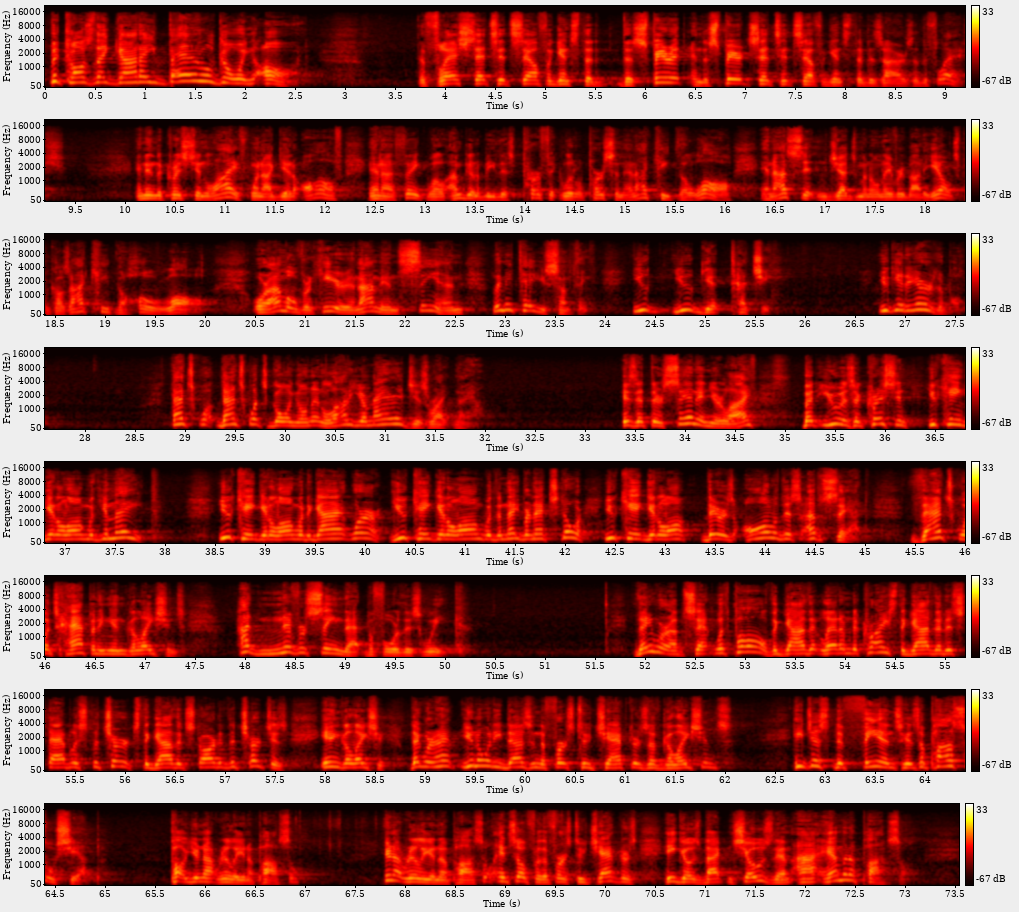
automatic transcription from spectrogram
because they got a battle going on. The flesh sets itself against the, the spirit, and the spirit sets itself against the desires of the flesh. And in the Christian life, when I get off and I think, well, I'm going to be this perfect little person and I keep the law and I sit in judgment on everybody else because I keep the whole law, or I'm over here and I'm in sin, let me tell you something. You, you get touchy, you get irritable. That's, what, that's what's going on in a lot of your marriages right now is that there's sin in your life, but you as a Christian, you can't get along with your mate. You can't get along with the guy at work. You can't get along with the neighbor next door. You can't get along. There's all of this upset. That's what's happening in Galatians. I'd never seen that before this week. They were upset with Paul, the guy that led them to Christ, the guy that established the church, the guy that started the churches in Galatia. They were, you know what he does in the first two chapters of Galatians? He just defends his apostleship. Paul, you're not really an apostle. You're not really an apostle. And so, for the first two chapters, he goes back and shows them I am an apostle.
